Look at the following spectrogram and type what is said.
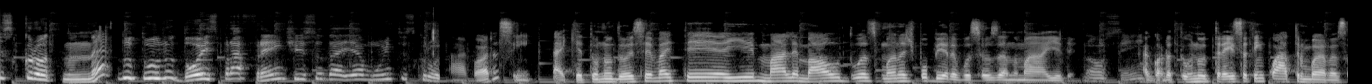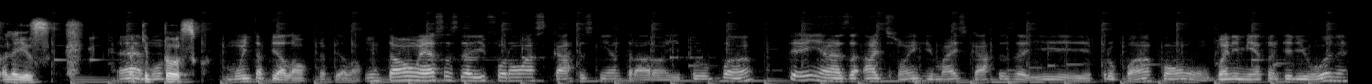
escroto. Né? Do turno 2 pra frente, isso daí é muito escroto. Agora sim. É que turno 2 você vai ter aí mal e mal duas manas de bobeira você usando uma ilha. Não, sim. Agora turno 3 você tem quatro manas, olha isso. É, que tosco. Muito apelão, muito apelão. Então essas daí foram as cartas que entraram aí pro ban. Tem as adições de mais cartas aí pro ban com o banimento anterior, né?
